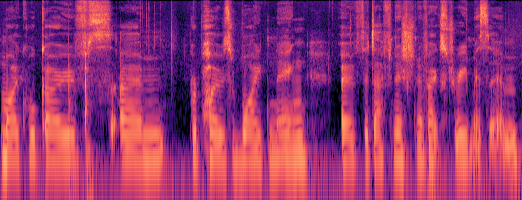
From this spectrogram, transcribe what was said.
Michael Gove's um, proposed widening of the definition of extremism.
